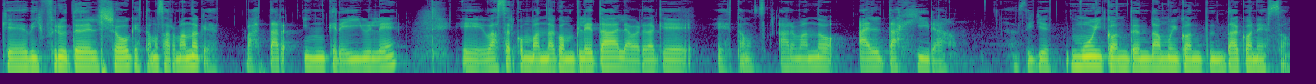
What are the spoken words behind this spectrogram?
que, disfrute del show que estamos armando, que va a estar increíble. Eh, va a ser con banda completa, la verdad que estamos armando alta gira. Así que muy contenta, muy contenta con eso.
